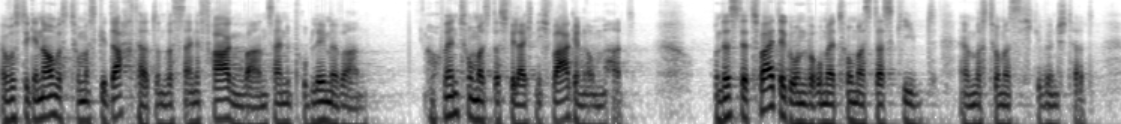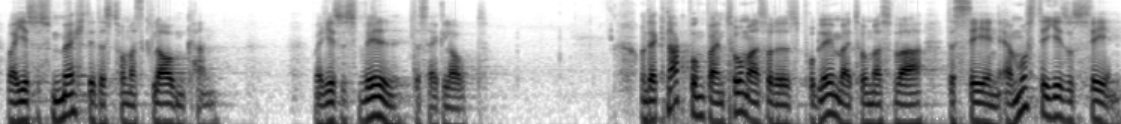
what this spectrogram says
Er wusste genau, was Thomas gedacht hat und was seine Fragen waren, seine Probleme waren. Auch wenn Thomas das vielleicht nicht wahrgenommen hat. Und das ist der zweite Grund, warum er Thomas das gibt, ähm, was Thomas sich gewünscht hat. Weil Jesus möchte, dass Thomas glauben kann. Weil Jesus will, dass er glaubt. Und der Knackpunkt beim Thomas oder das Problem bei Thomas war das Sehen. Er musste Jesus sehen.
